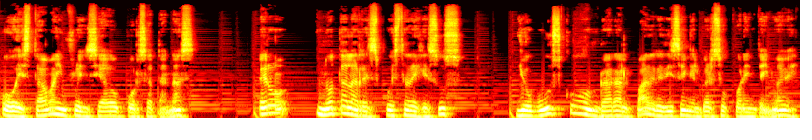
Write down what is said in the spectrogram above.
o estaba influenciado por Satanás. Pero nota la respuesta de Jesús. Yo busco honrar al Padre, dice en el verso 49.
